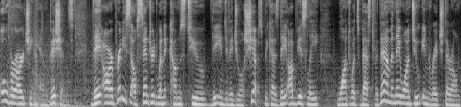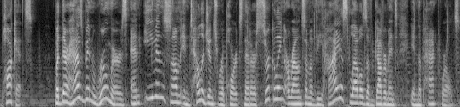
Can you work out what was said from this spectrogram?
overarching ambitions. They are pretty self centered when it comes to the individual ships because they obviously want what's best for them and they want to enrich their own pockets. But there has been rumors and even some intelligence reports that are circling around some of the highest levels of government in the Pact Worlds.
